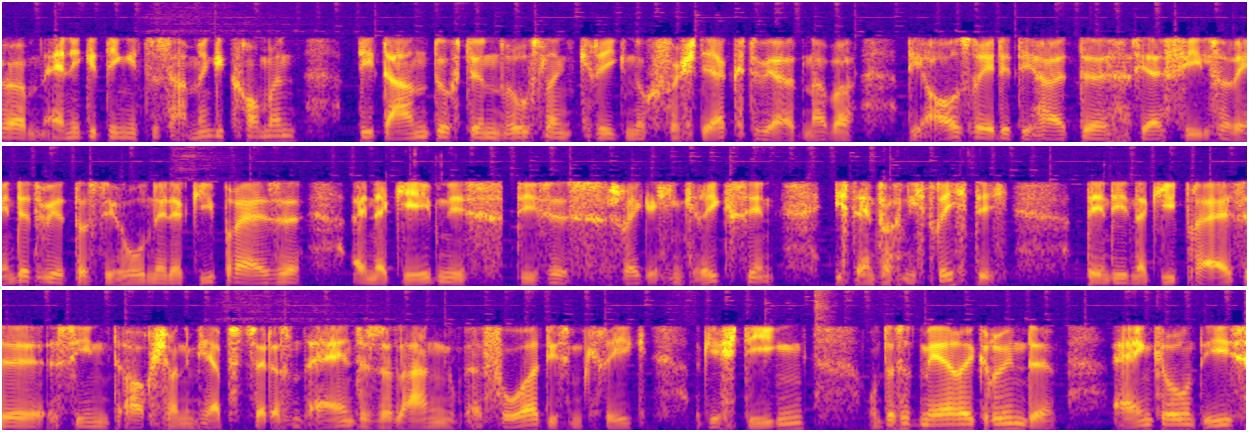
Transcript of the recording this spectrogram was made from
ähm, einige Dinge zusammengekommen, die dann durch den Russlandkrieg noch verstärkt werden. Aber die Ausrede, die heute sehr viel verwendet wird, dass die hohen Energiepreise ein Ergebnis dieses schrecklichen Kriegs sind, ist einfach nicht richtig denn die Energiepreise sind auch schon im Herbst 2001, also lang vor diesem Krieg, gestiegen. Und das hat mehrere Gründe. Ein Grund ist,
